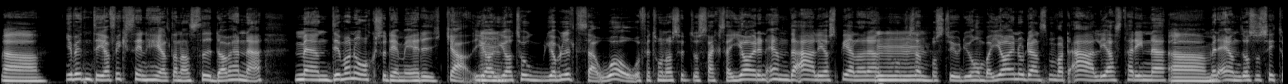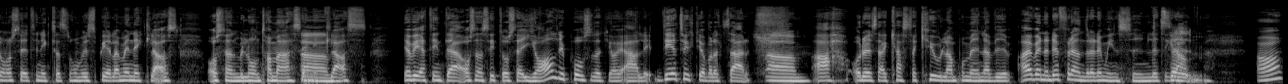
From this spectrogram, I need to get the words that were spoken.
Ja, jag vet inte, jag fick se en helt annan sida av henne. Men det var nog också det med Erika. Jag, jag, tog, jag blev lite så här: wow, för att hon har suttit och sagt så här, jag är den enda ärliga spelaren. Hon har satt på studio hon bara, jag är nog den som har varit ärligast här inne. Men ändå så sitter hon och säger till Niklas att hon vill spela med Niklas och sen vill hon ta med sig Niklas. Jag vet inte, och sen sitter och säger jag har aldrig påstått att jag är ärlig. Det tyckte jag var lite så här, ja. ah, och det är så här, kasta kulan på mig när vi, ah, jag vet inte, det förändrade min syn lite grann. Same. Ja.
